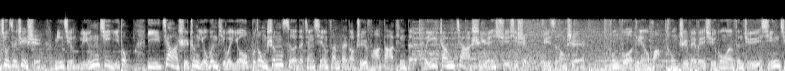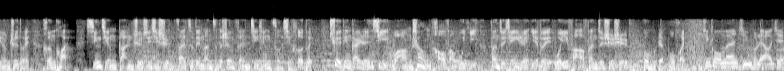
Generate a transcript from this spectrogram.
就在这时，民警灵机一动，以驾驶证有问题为由，不动声色地将嫌犯带到执法大厅的违章驾驶员学习室。与此同时，通过电话通知北碚区公安分局刑警支队。很快，刑警赶至学习室，再次对男子的身份进行仔细核对，确定该人系网上逃犯无疑，犯罪嫌疑人也对违法犯罪事实供认不讳。经过我们进一步了解。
